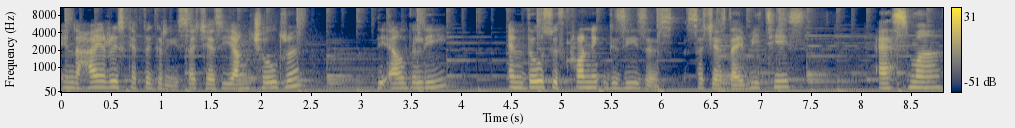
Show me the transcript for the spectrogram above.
in the high-risk categories such as young children, the elderly, and those with chronic diseases such as diabetes, asthma,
